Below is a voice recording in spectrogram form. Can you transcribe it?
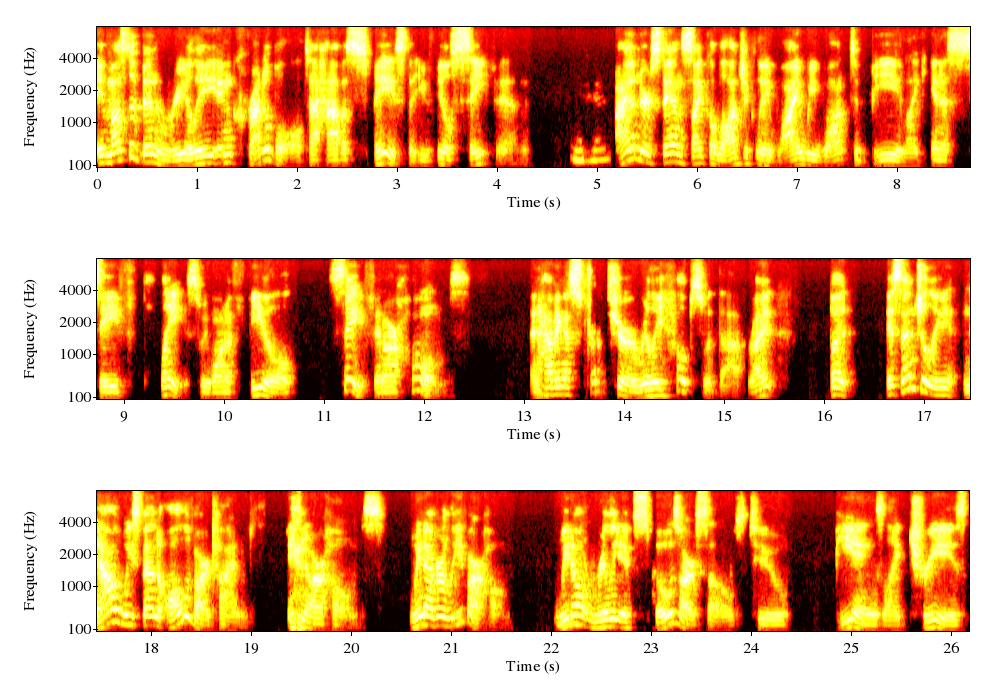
it must have been really incredible to have a space that you feel safe in. Mm-hmm. I understand psychologically why we want to be like in a safe place. We want to feel safe in our homes. And having a structure really helps with that, right? But essentially, now we spend all of our time in our homes. We never leave our home. We don't really expose ourselves to beings like trees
